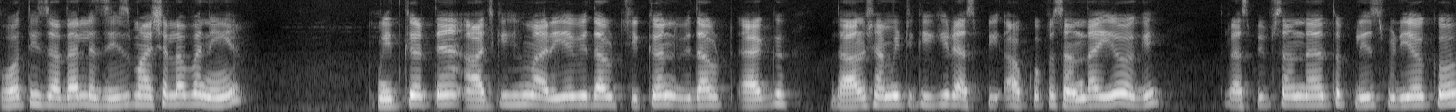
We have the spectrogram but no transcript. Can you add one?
बहुत ही ज़्यादा लजीज माशाल्लाह बनी है। उम्मीद करते हैं आज की हमारी ये विदाउट चिकन विदाउट एग दाल शामी टिक्की की रेसिपी आपको पसंद आई होगी। रेसिपी पसंद आए तो प्लीज़ वीडियो को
